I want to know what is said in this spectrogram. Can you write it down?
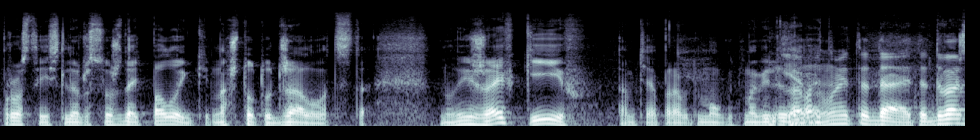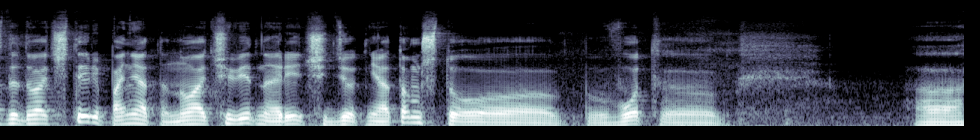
просто если рассуждать по логике, на что тут жаловаться-то? Ну, езжай в Киев, там тебя, правда, могут мобилизовать. Не, ну это да, это дважды два четыре, понятно. Но очевидно, речь идет не о том, что вот э, э,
